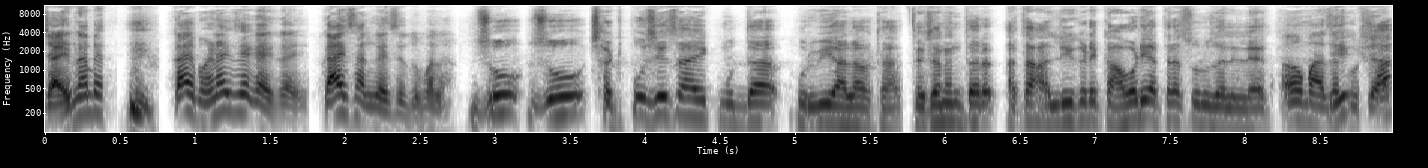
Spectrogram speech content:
जाहीरनाम्यात? काय म्हणायचंय काय काय? काय सांगायचं तुम्हाला? जो जो छटपूजेचा एक मुद्दा पूर्वी आला होता त्याच्यानंतर आता अलीकडे कावड यात्रा सुरू झालेल्या आहेत. माझं हे- हा-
